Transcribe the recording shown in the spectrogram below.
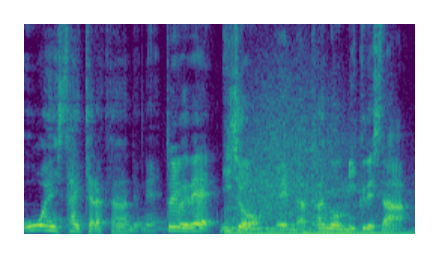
応援したいキャラクターなんだよね。というわけで、以上、え中野美久でした。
